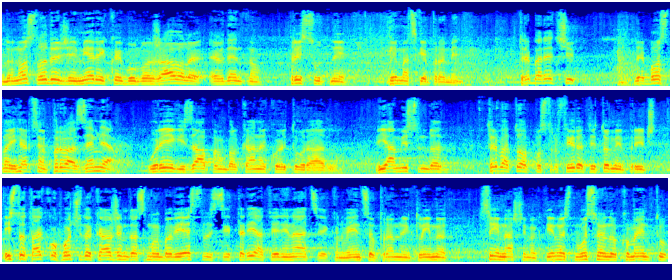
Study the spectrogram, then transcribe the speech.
donosili određene mjere koje bi ublažavale evidentno prisutne klimatske promjene. Treba reći da je Bosna i Hercegovina prva zemlja u regiji Zapadnog Balkana koja je to uradila. Ja mislim da treba to apostrofirati i to mi je priča. Isto tako hoću da kažem da smo obavijestili sekretarijat jedne nacije, konvencije o promjeni klime, svim našim aktivnostima u svojem dokumentu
